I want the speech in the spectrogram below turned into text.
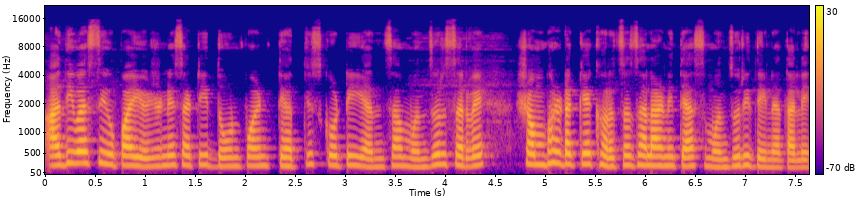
आदिवासी उपाय योजनेसाठी दोन पॉईंट तेहतीस कोटी यांचा मंजूर सर्वे शंभर टक्के खर्च झाला आणि त्यास मंजुरी देण्यात आली.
